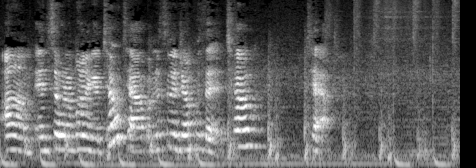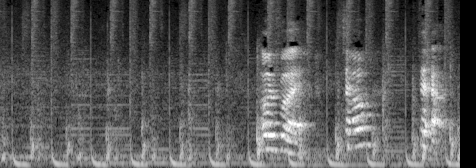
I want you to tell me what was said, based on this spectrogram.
Um, and so when I'm learning a toe tap, I'm just gonna jump with it. Toe, tap. Other foot toe, tap.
